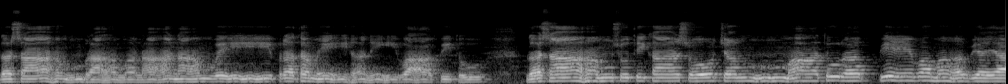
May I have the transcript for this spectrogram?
दशाहं ब्राह्मणानां वै प्रथमे हनिवापितु। दशाहं श्रुतिकाशोचं मातुरप्येवमव्यया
